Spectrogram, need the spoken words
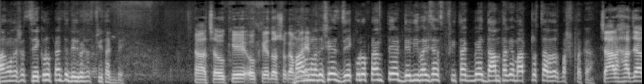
বাংলাদেশের যে কোনো প্রান্তে ডেলিভারি ফ্রি থাকবে। আচ্ছা ওকে ওকে দর্শক আমরা বাংলাদেশের যে কোনো প্রান্তে ডেলিভারি চার্জ ফ্রি থাকবে দাম থাকবে মাত্র চার হাজার পাঁচশো টাকা। চার হাজার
